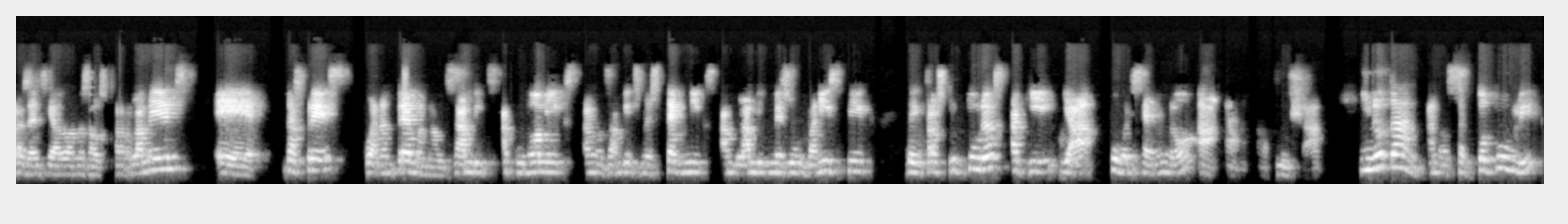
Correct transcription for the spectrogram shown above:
presència de dones als parlaments. Eh, després, quan entrem en els àmbits econòmics, en els àmbits més tècnics, en l'àmbit més urbanístic, d'infraestructures, aquí ja comencem no, a, a, a fluixar. I no tant en el sector públic,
